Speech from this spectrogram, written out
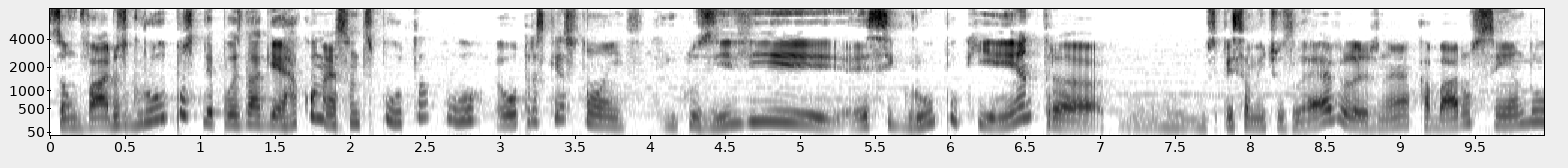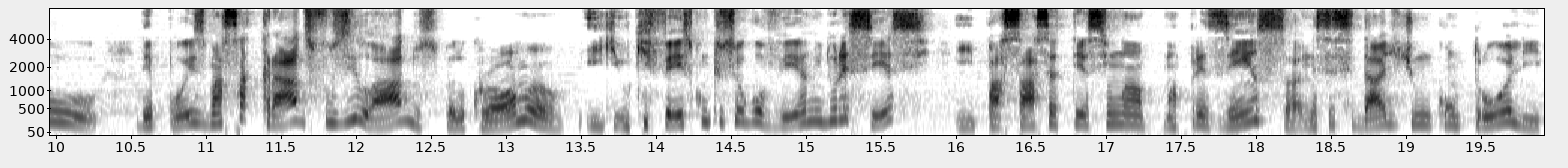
São vários grupos que depois da guerra começam disputa por outras questões. Inclusive, esse grupo que entra, especialmente os Levelers, né, acabaram sendo depois massacrados, fuzilados pelo Cromwell, e o que fez com que o seu governo endurecesse e passasse a ter assim, uma, uma presença, necessidade de um controle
